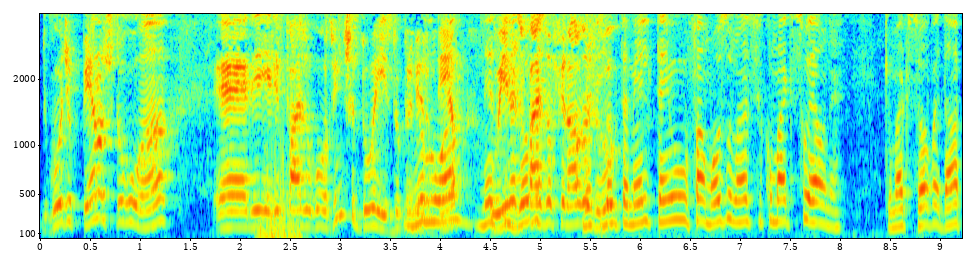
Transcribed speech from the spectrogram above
Do gol de pênalti do Juan. É, ele, ele, faz o gol 22 do primeiro Juan, tempo. O Williams jogo, faz no final do nesse jogo. jogo também ele tem o famoso lance com o Maxwell, né? Que o Maxwell vai dar uma,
